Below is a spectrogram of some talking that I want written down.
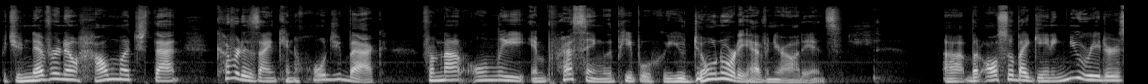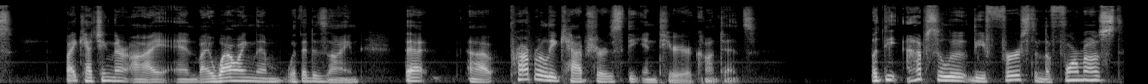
but you never know how much that cover design can hold you back from not only impressing the people who you don't already have in your audience, uh, but also by gaining new readers, by catching their eye, and by wowing them with a design that uh, properly captures the interior contents. But the absolute, the first and the foremost,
